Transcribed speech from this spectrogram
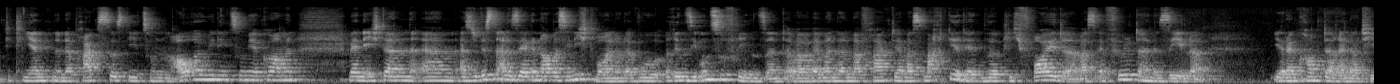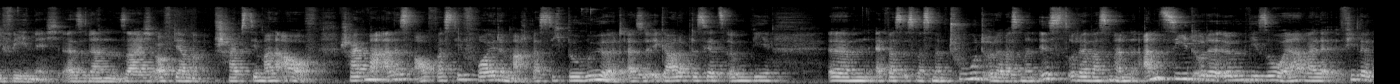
die Klienten in der Praxis, die zu einem Aura-Reading zu mir kommen, wenn ich dann, ähm, also die wissen alle sehr genau, was sie nicht wollen oder worin sie unzufrieden sind. Aber wenn man dann mal fragt, ja, was macht dir denn wirklich Freude? Was erfüllt deine Seele? Ja, dann kommt da relativ wenig. Also dann sage ich oft, ja, schreib's dir mal auf. Schreib mal alles auf, was dir Freude macht, was dich berührt. Also egal, ob das jetzt irgendwie ähm, etwas ist, was man tut oder was man isst oder was man anzieht oder irgendwie so, ja, weil viele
